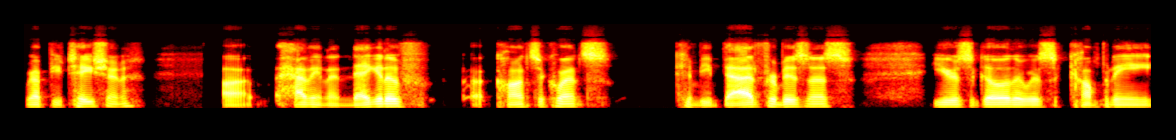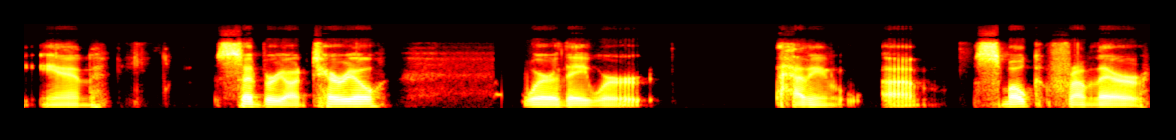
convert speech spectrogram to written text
Reputation, uh, having a negative uh, consequence can be bad for business. Years ago, there was a company in Sudbury, Ontario, where they were having um, smoke from their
